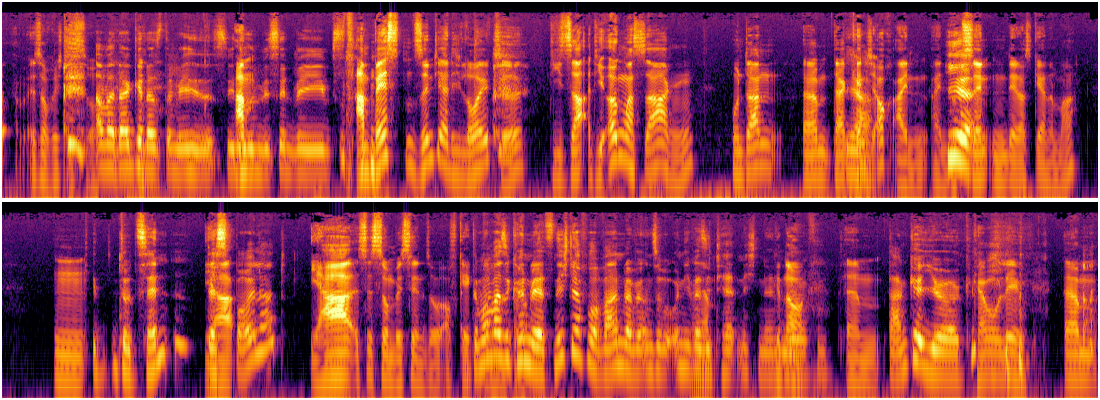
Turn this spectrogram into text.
ist auch richtig so. Aber danke, dass du mir das wieder Am- so ein bisschen behebst. Am besten sind ja die Leute, die, die irgendwas sagen und dann, ähm, da Ja. kenne ich auch einen, einen Hier. Dozenten, der das gerne macht. Mm, Dozenten? Der Ja. spoilert? ja, es ist so ein bisschen so auf Gag. Dummerweise gemacht, können wir jetzt nicht davor warnen, weil wir unsere Universität nicht nennen Genau. dürfen. Ähm, Danke, Jörg. Kein Problem. ähm,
